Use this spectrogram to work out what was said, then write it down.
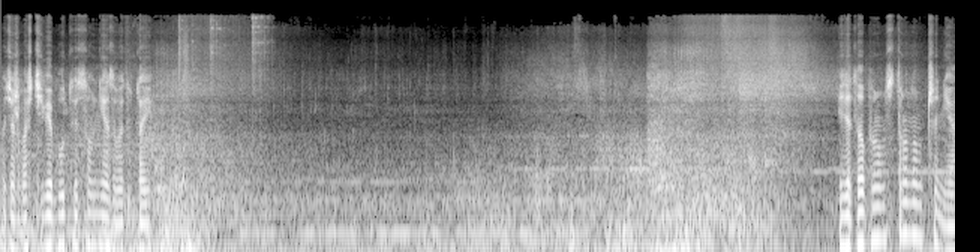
Chociaż właściwie buty są niezłe tutaj. Idę dobrą stroną, czy nie?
